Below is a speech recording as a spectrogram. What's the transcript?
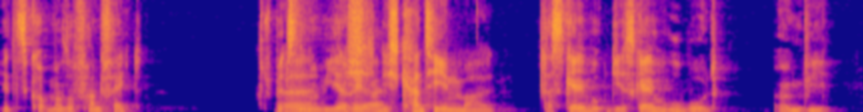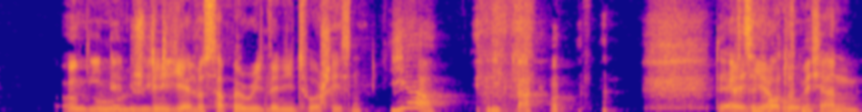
Jetzt kommt mal so Fun Fact. Spitzname äh, Via ich, Real? ich kannte ihn mal. Das gelbe, das gelbe U-Boot. Irgendwie. Irgendwie Uh, nennen die sich. die Yellow Submarine, wenn die ein Tor schießen? Ja, ja. Der Äh, FC hier, Porto. mich an,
